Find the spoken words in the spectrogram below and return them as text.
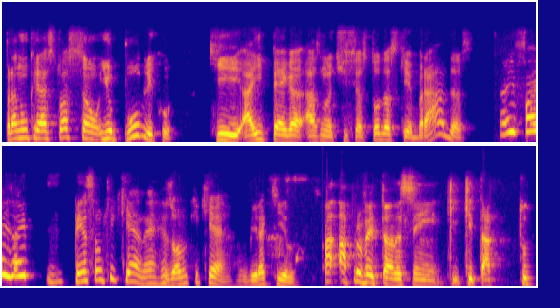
para não criar situação. E o público, que aí pega as notícias todas quebradas, Aí faz, aí pensa no que quer, né? Resolve o que quer, vira aquilo. Aproveitando assim, que, que tá tudo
